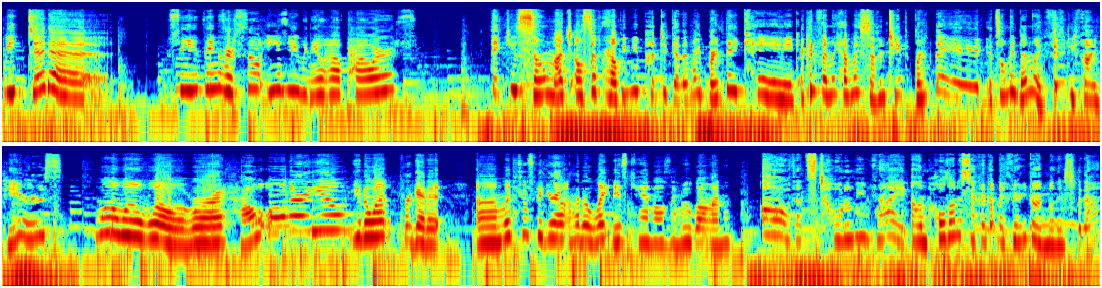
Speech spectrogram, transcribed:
We did it! See, things are so easy when you have powers. Thank you so much, Elsa, for helping me put together my birthday cake. I can finally have my 17th birthday. It's only been like 55 years. Whoa, whoa, whoa, Aurora. How old are you? You know what? Forget it. Um, let's just figure out how to light these candles and move on. Oh, that's totally right. Um, hold on a sec. I got my fairy godmothers for that.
